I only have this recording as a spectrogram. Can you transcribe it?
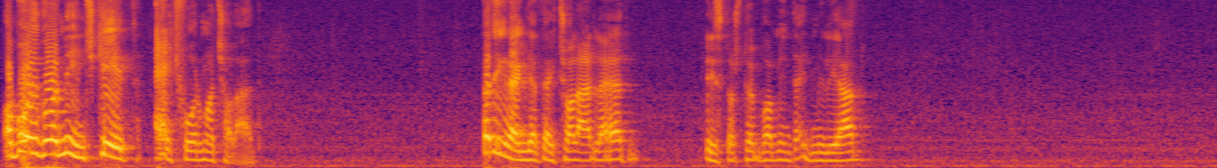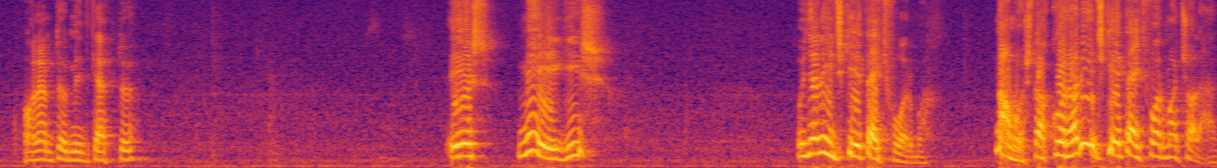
a bolygón nincs két egyforma család pedig rengeteg család lehet. Biztos több van mint egy milliárd. Ha nem több mint kettő. És mégis ugye nincs két egyforma. Na most akkor ha nincs két egyforma család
